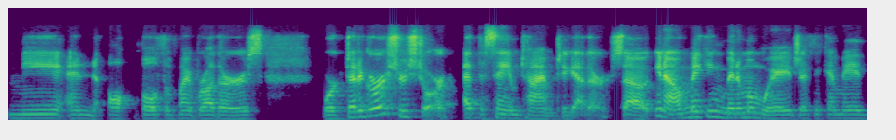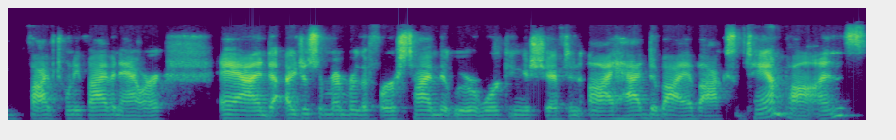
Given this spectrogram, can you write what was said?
me and all, both of my brothers worked at a grocery store at the same time together. So, you know, making minimum wage, I think I made 525 an hour. And I just remember the first time that we were working a shift and I had to buy a box of tampons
